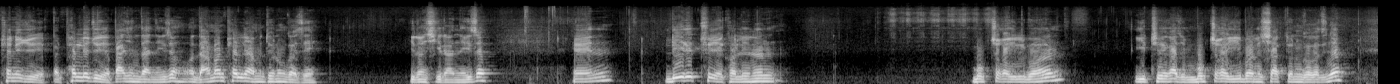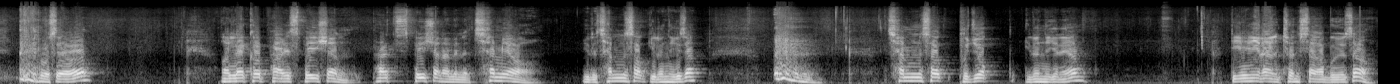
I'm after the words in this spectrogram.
편의주의, 편리주의에 빠진다는 얘기죠. 어, 나만 편리하면 되는 거지. 이런 식이라는 얘기죠. and lead to에 걸리는 목적어 1번 이 뒤에 가 지금 목적어 2번이 시작되는 거거든요. 보세요. A lack of participation. participation 하면은 참여, 이런 참석 이런 얘기죠. 참석 부족 이런 얘기네요. DN이라는 전치사가 보여서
